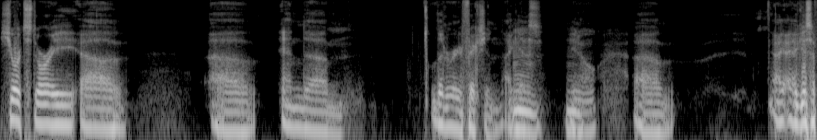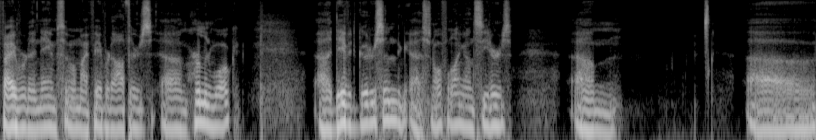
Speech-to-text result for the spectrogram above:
short story uh uh and um literary fiction, I Mm, guess. You Mm. know. Um I, I guess if I were to name some of my favorite authors, um, Herman Wouk, uh, David Guterson, uh, Snow Falling on Cedars, um, uh,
